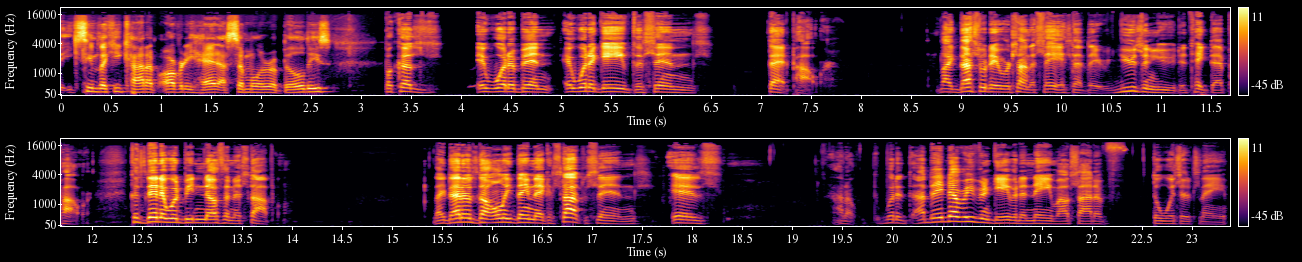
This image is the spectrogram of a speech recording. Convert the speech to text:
it seems like he kind of already had a similar abilities. because it would have been it would have gave the sins that power. Like that's what they were trying to say is that they're using you to take that power. Because then it would be nothing to stop them like that is the only thing that can stop the sins is i don't what it, they never even gave it a name outside of the wizard's name.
